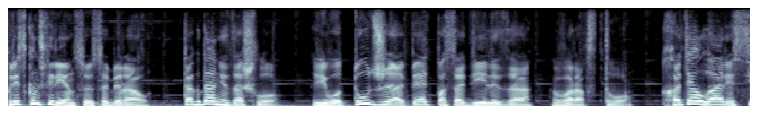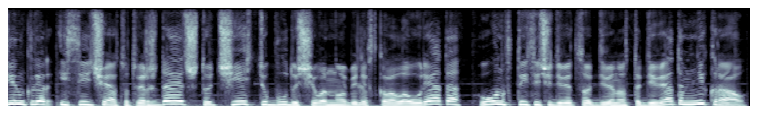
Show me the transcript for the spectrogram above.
Пресс-конференцию собирал. Тогда не зашло. Его тут же опять посадили за воровство. Хотя Ларри Синклер и сейчас утверждает, что честью будущего Нобелевского лауреата он в 1999 не крал,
